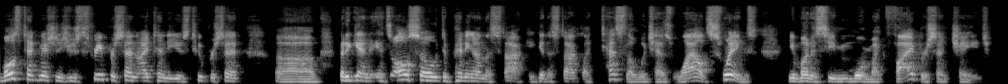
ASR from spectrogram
most technicians use 3%. I tend to use 2%. Uh, but again, it's also depending on the stock. You get a stock like Tesla, which has wild swings, you might see more like 5% change.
